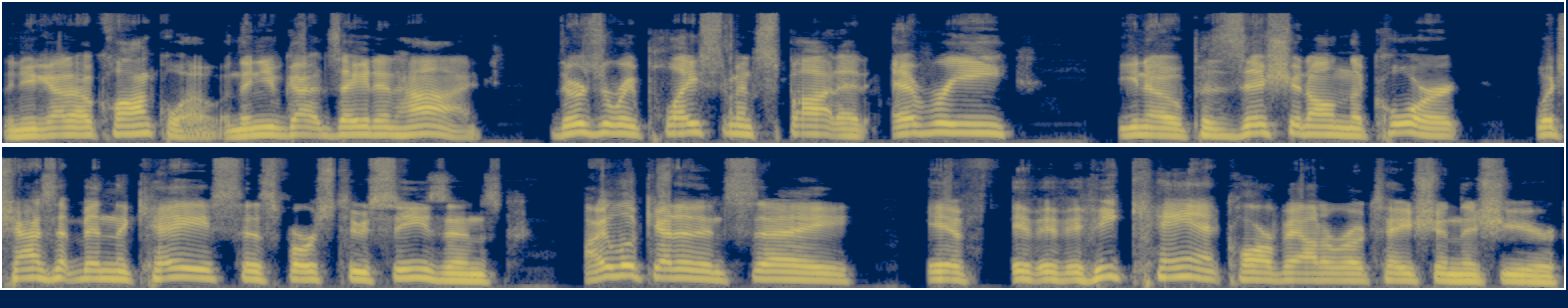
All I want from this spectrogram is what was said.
Then you got Okonkwo, and then you've got Zayden High there's a replacement spot at every, you know, position on the court, which hasn't been the case his first two seasons. I look at it and say, if if if he can't carve out a rotation this year,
